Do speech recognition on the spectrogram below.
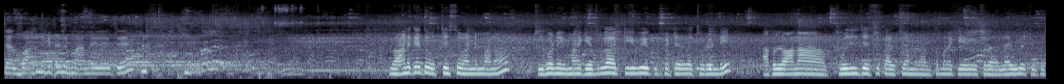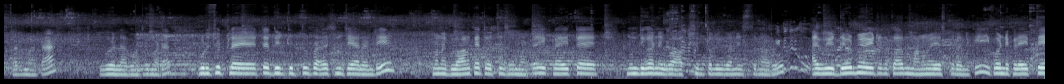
చాలా బాగుంది కదండి మా అన్నయ్య అయితే. వానకైతే వచ్చేస్తామండి మనం. ఇదిగోండి మనకి ఎదురుగా టీవీ పెట్టేదిగా చూడండి. అక్కడ లోన పూజలు చేసి కార్యక్రమాలు అంతా మనకి ఇక్కడ లైవ్లో చూపిస్తారు అనమాట ఇగో ఇలాగ ఉంటుందన్నమాట గుడి చుట్టూ అయితే దీని చుట్టూ ప్రదర్శన చేయాలండి. మనకు లోనకైతే వచ్చేసామన్నమాట. ఇక్కడైతే ముందుగానే నీకు అక్షంతలు ఇవన్నీ ఇస్తున్నారు. అవి దేవుడి మీద వేయటం కాదు మనం వేసుకోవడానికి. ఇవ్వండి ఇక్కడైతే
